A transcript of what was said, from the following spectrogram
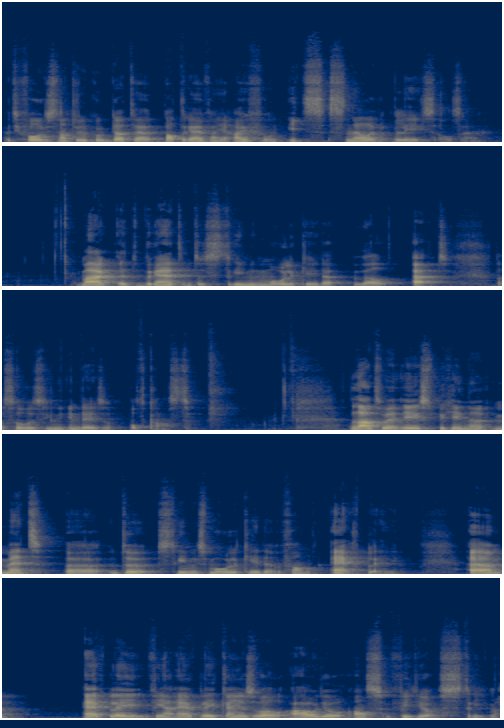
Het gevolg is natuurlijk ook dat de batterij van je iPhone iets sneller leeg zal zijn. Maar het breidt de streamingmogelijkheden wel uit. Dat zullen we zien in deze podcast. Laten we eerst beginnen met uh, de streamingsmogelijkheden van AirPlay. Um, AirPlay. Via AirPlay kan je zowel audio als video streamen.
